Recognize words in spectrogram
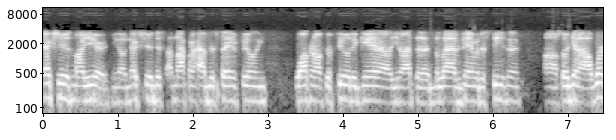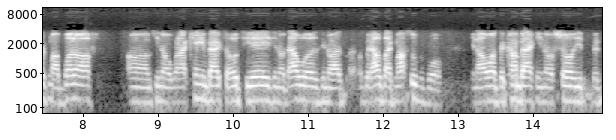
next year is my year. You know, next year, this I'm not going to have the same feeling walking off the field again, uh, you know, at the, the last game of the season. Uh, so again, I worked my butt off. Um, you know, when I came back to OTAs, you know, that was, you know, I, that was like my Super Bowl. You know, I wanted to come back, you know, show you the,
